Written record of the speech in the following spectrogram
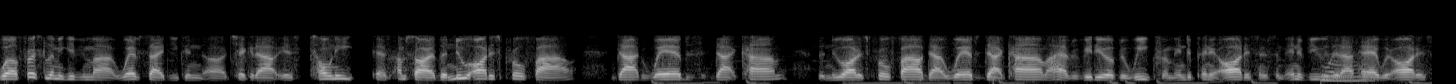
well, first, let me give you my website. You can uh, check it out. It's Tony. I'm sorry, the new artist profile dot webs dot com. The new artist profile dot webs dot com. I have a video of the week from independent artists and some interviews that I've had with artists.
